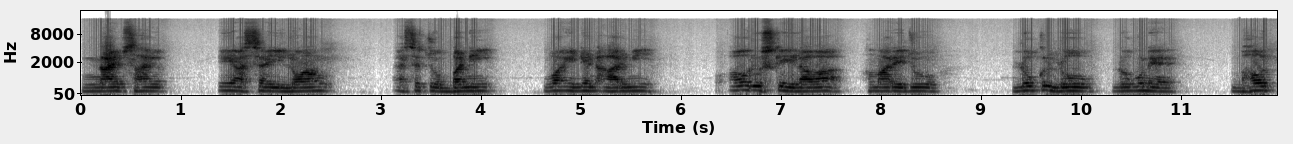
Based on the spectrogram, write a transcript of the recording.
नायब साहब ए एस आई लोंग एस एच ओ बनी व इंडियन आर्मी और उसके अलावा हमारे जो लोकल लोग, लोगों ने बहुत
